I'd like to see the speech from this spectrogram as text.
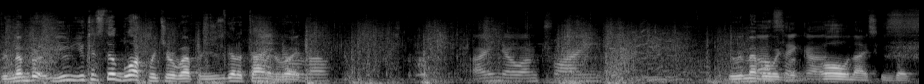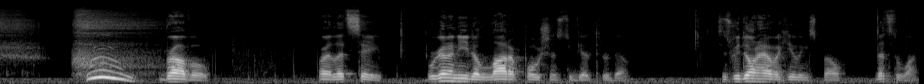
Remember, you, you can still block with your weapon, you just gotta time I it right. I know, I'm trying. You remember Oh, which one? God. Oh, nice, he's dead. Whew, bravo. Alright, let's save. We're gonna need a lot of potions to get through them. Since we don't have a healing spell. That's the one.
